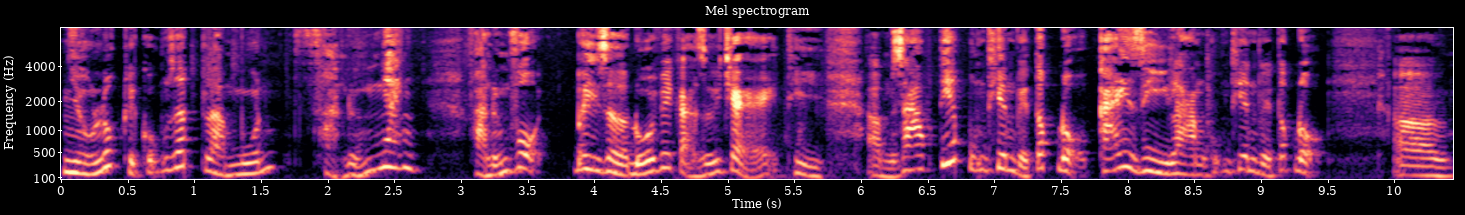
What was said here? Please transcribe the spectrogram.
Nhiều lúc thì cũng rất là muốn phản ứng nhanh phản ứng vội. Bây giờ đối với cả giới trẻ ấy, thì um, giao tiếp cũng thiên về tốc độ cái gì làm cũng thiên về tốc độ uh,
